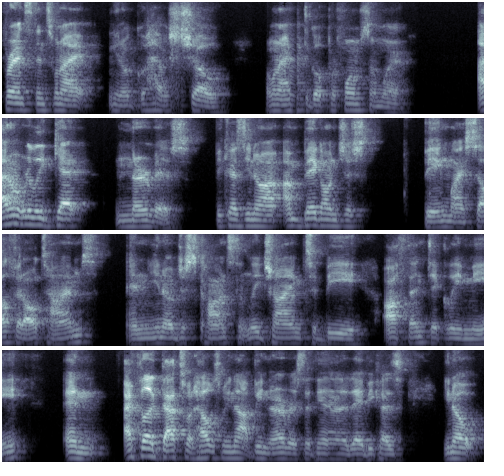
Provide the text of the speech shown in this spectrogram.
for instance when i you know go have a show or when i have to go perform somewhere i don't really get nervous because you know I, i'm big on just being myself at all times and you know just constantly trying to be authentically me. And i feel like that's what helps me not be nervous at the end of the day because you know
